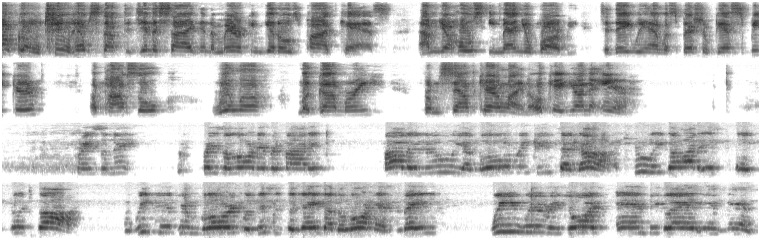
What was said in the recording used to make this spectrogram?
Welcome to Help Stop the Genocide in American Ghettos podcast. I'm your host, Emmanuel Barbie. Today we have a special guest speaker, Apostle Willa Montgomery from South Carolina. Okay, you're on the air. Praise the name. Praise the Lord, everybody. Hallelujah. Glory be to God. Truly, God is a good God. We give him glory, for this is the day that the Lord has made. We will rejoice and be glad in him.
